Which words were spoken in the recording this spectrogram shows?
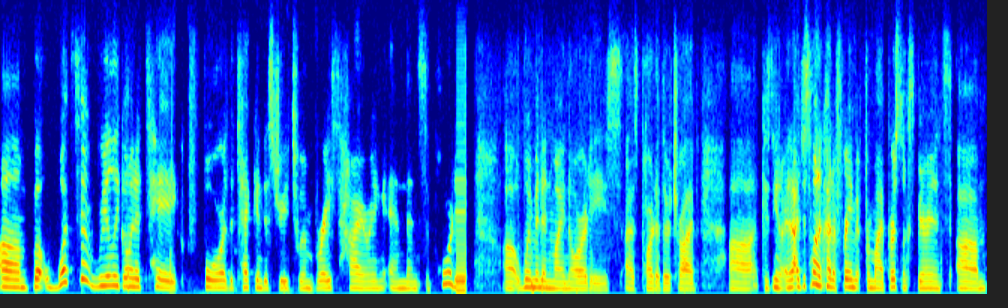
um, but what's it really going to take for the tech industry to embrace hiring and then supporting uh, women and minorities as part of their tribe? Because, uh, you know, and I just want to kind of frame it from my personal experience. Um,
